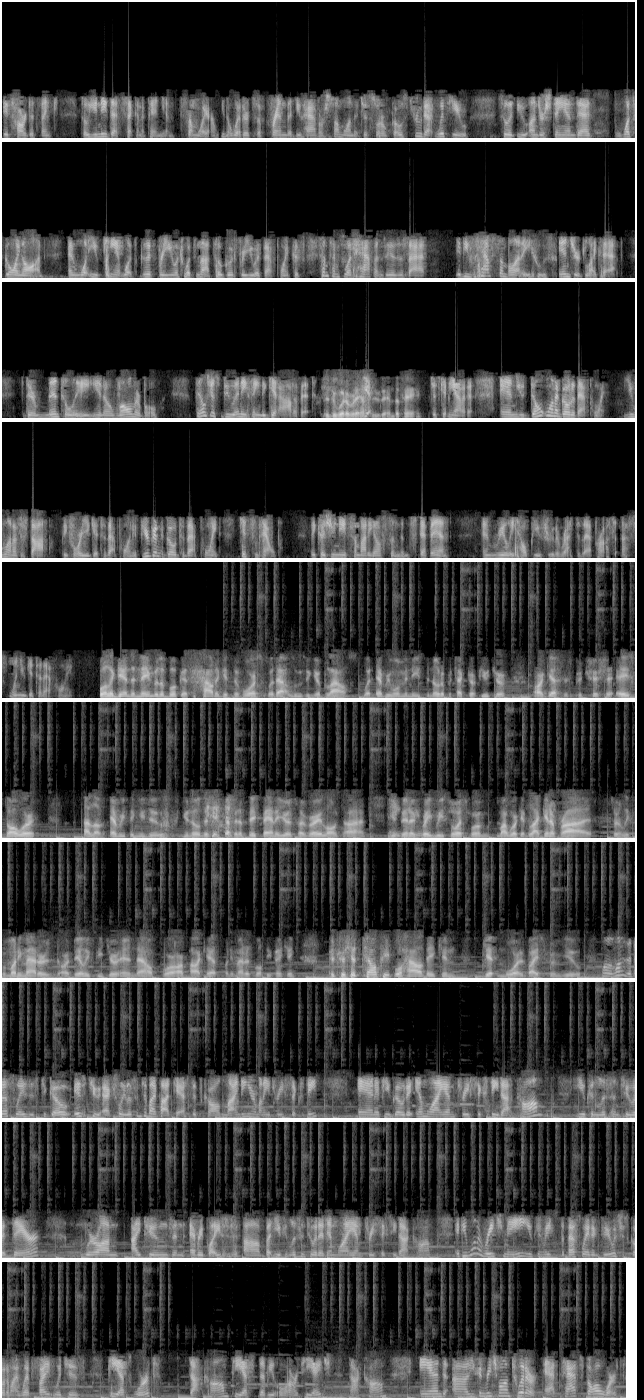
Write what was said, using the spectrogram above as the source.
it's hard to think. So you need that second opinion somewhere you know whether it's a friend that you have or someone that just sort of goes through that with you so that you understand that what's going on and what you can't what's good for you and what's not so good for you at that point. Because sometimes what happens is is that if you have somebody who's injured like that, they're mentally, you know, vulnerable, they'll just do anything to get out of it. To do whatever they have yeah. to do to end the pain. Just get me out of it. And you don't want to go to that point. You want to stop before you get to that point. If you're going to go to that point, get some help because you need somebody else to then step in and really help you through the rest of that process when you get to that point. Well, again, the name of the book is How to Get Divorced Without Losing Your Blouse What Every Woman Needs to Know to Protect Her Future. Our guest is Patricia A. Stallworth. I love everything you do. You know, this, I've been a big fan of yours for a very long time. You've been a great resource for my work at Black Enterprise, certainly for Money Matters, our daily feature, and now for our podcast, Money Matters Wealthy Thinking. Patricia, tell people how they can get more advice from you? Well, one of the best ways is to go is to actually listen to my podcast. It's called Minding Your Money 360. And if you go to mym360.com, you can listen to it there. We're on iTunes and every place, uh, but you can listen to it at mym360.com. If you want to reach me, you can reach the best way to do is just go to my website, which is psworth.com, psworth.com, and uh, you can reach me on Twitter at Pat Stallworth.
